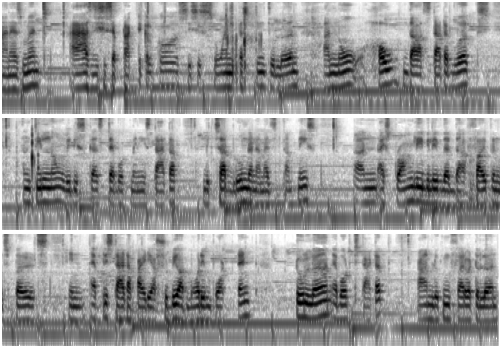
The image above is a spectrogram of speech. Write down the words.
management as this is a practical course this is so interesting to learn and know how the startup works. Until now we discussed about many startup which are bloomed and amazed companies. And i strongly believe that the five principles in every startup idea should be or more important to learn about startup. I'm looking forward to learn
